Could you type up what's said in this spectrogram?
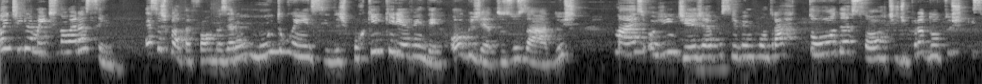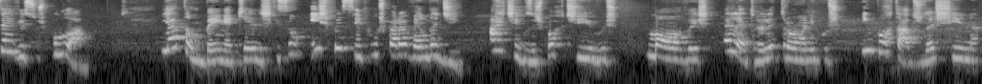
Antigamente não era assim. Essas plataformas eram muito conhecidas por quem queria vender objetos usados, mas hoje em dia já é possível encontrar toda a sorte de produtos e serviços por lá. E há também aqueles que são específicos para a venda de artigos esportivos, móveis, eletroeletrônicos, importados da China,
